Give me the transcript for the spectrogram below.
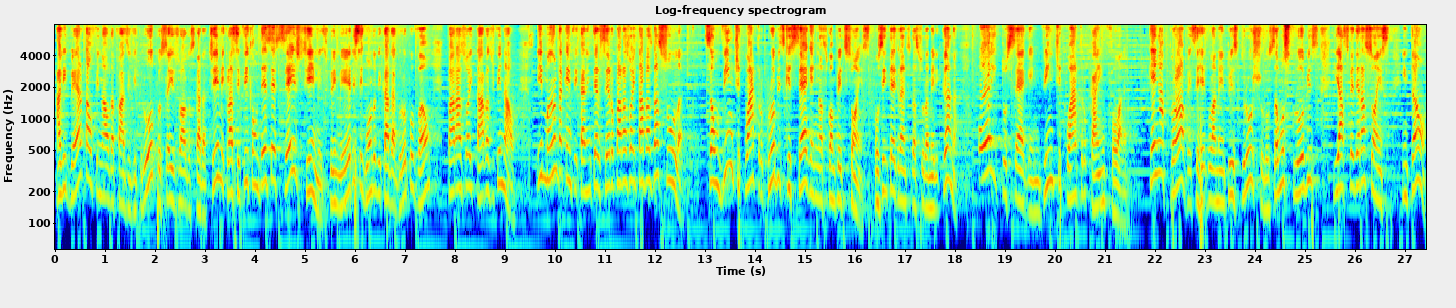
a Liberta, ao final da fase de grupos, seis jogos cada time, classificam 16 times. Primeiro e segundo de cada grupo vão para as oitavas de final. E manda quem ficar em terceiro para as oitavas da Sula. São 24 clubes que seguem nas competições. Os integrantes da Sul-Americana, oito seguem, 24 caem fora. Quem aprova esse regulamento esdrúxulo são os clubes e as federações. Então,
